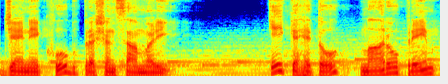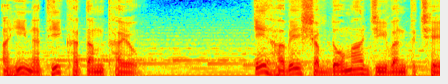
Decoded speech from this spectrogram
જેને ખૂબ પ્રશંસા મળી. એ કહેતો, મારો પ્રેમ અહીં નથી ખતમ થયો. એ હવે શબ્દોમાં જીવંત છે.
